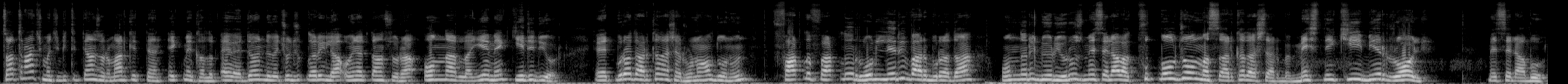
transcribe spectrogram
Satranç maçı bittikten sonra marketten ekmek alıp eve döndü ve çocuklarıyla oynadıktan sonra onlarla yemek yedi diyor. Evet burada arkadaşlar Ronaldo'nun farklı farklı rolleri var burada. Onları görüyoruz. Mesela bak futbolcu olması arkadaşlar mesleki bir rol. Mesela bu.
